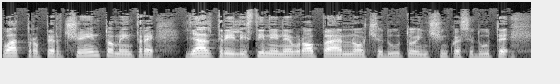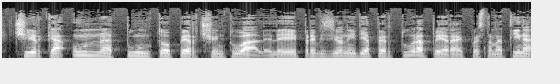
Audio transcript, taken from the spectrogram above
4%, mentre gli altri listini in Europa hanno ceduto in 5 sedute circa un punto percentuale. Le previsioni di apertura per questa mattina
